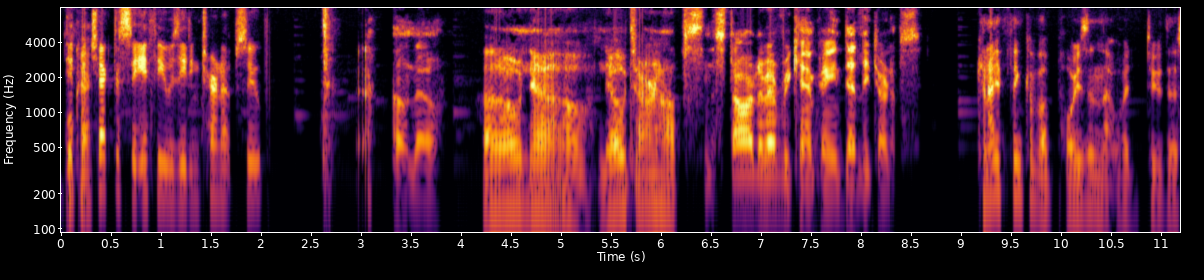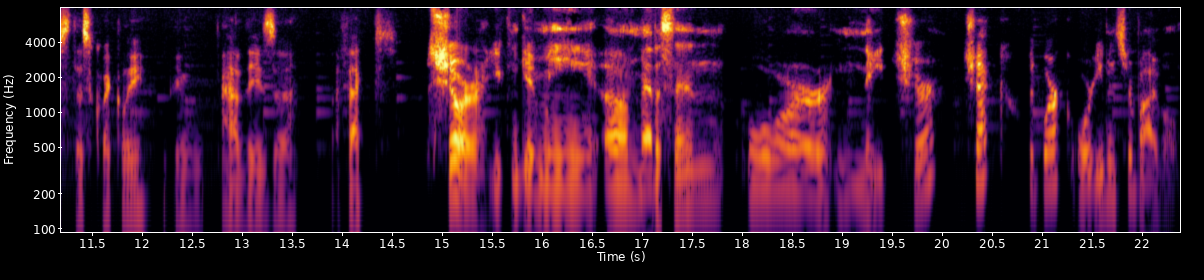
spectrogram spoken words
Did Okay. we check to see if he was eating turnip soup? Oh no. Oh no, no turnips. From the start of every campaign, deadly turnips. Can I think of a poison that would do this this quickly and have these uh, effects? Sure, you can give me a medicine or nature check would work, or even survival.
